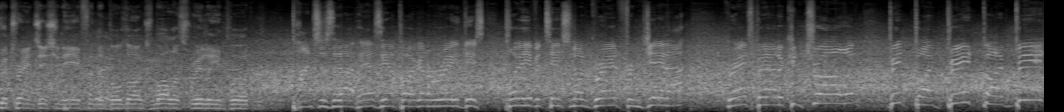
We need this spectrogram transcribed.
Good transition here from the Bulldogs. Wallace really important. Punches it up. How's the umpire going to read this? Plenty of attention on Grant from Jetta. Grant's been able to control it bit by bit by bit.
